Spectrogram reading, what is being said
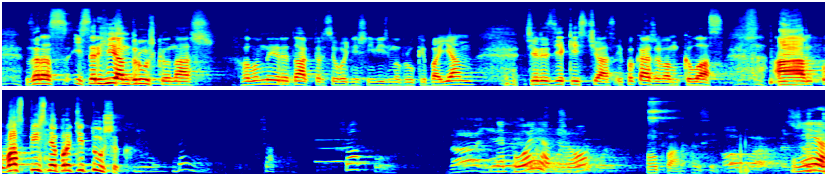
Зараз і Сергій Андрушко, наш головний редактор сьогоднішній, візьме в руки баян через якийсь час і покаже вам клас. А у вас пісня про тітушок. Дай мені шапку. Шапку. Не поняв, що? Опа. Є.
